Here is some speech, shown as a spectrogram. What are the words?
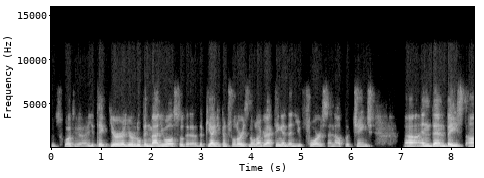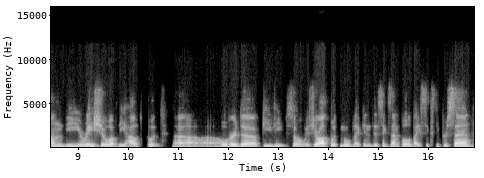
it's what you take your your loop in manual, so the the PID controller is no longer acting, and then you force an output change. Uh, and then based on the ratio of the output uh, over the PV. So if your output moved like in this example by 60%,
